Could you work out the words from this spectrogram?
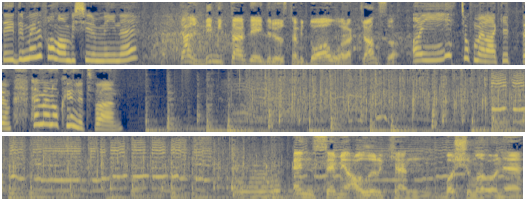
değdirmeli falan bir şiir mi yine? Yani bir miktar değdiriyoruz tabii doğal olarak Cansu. Ay çok merak ettim. Hemen okuyun lütfen. Ensemi alırken başımı öne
